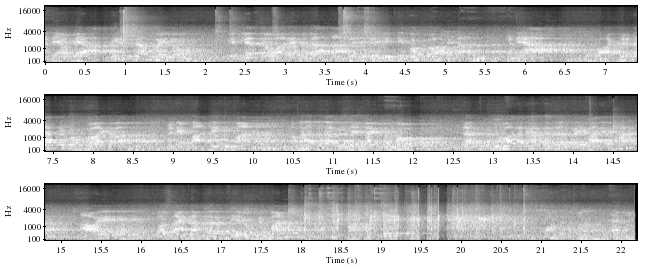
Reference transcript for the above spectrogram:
અને હવે આ તીર્થધામ મહિનો એટલે સવારે બધા નારી દેવીથી ભક્તો આવેલા. અને આ વાઘરડાથી ભક્તો આવ્યા. અને પાર્ટીથી પણ અમારા બધા વિજયભાઈ લોકો દર ગુરુવારે આપણે દર રવિવારે પણ તો સાંઈધામ તરફથી એ લોકોને પણ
